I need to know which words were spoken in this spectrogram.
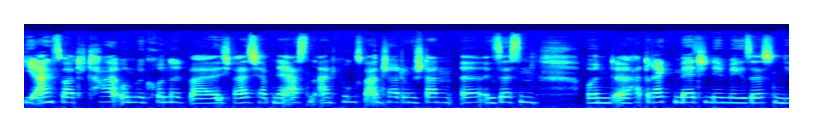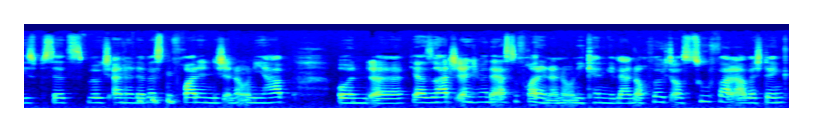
die Angst war total unbegründet, weil ich weiß, ich habe in der ersten Einführungsveranstaltung gestanden, äh, gesessen und äh, hat direkt ein Mädchen neben mir gesessen, die ist bis jetzt wirklich eine der besten Freundinnen, die ich an der Uni habe. Und äh, ja, so hatte ich eigentlich meine erste Freundin an der Uni kennengelernt, auch wirklich aus Zufall, aber ich denke,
